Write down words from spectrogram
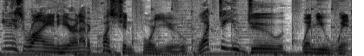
It is Ryan here and I have a question for you. What do you do when you win?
